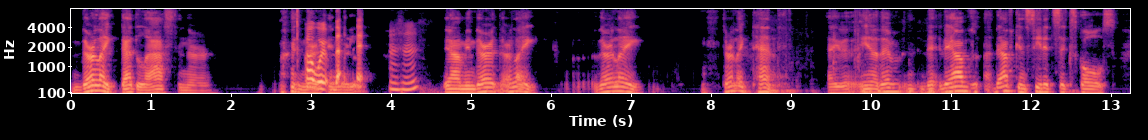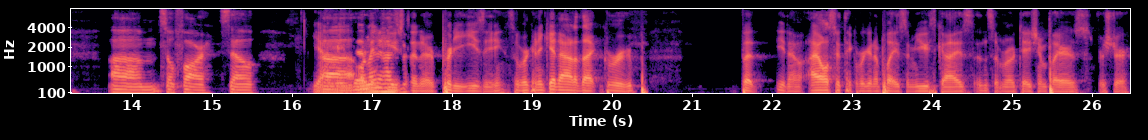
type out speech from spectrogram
they're like dead last in their. In oh, we're. Their, eh, mm-hmm. Yeah, I mean they're they're like they're like they're like tenth. Like, you know they've they, they have they have conceded six goals um so far. So yeah, I mean, uh, Orlando and Houston has... are pretty easy. So we're gonna get out of that group. But you know, I also think we're going to play some youth guys and some rotation players for sure.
